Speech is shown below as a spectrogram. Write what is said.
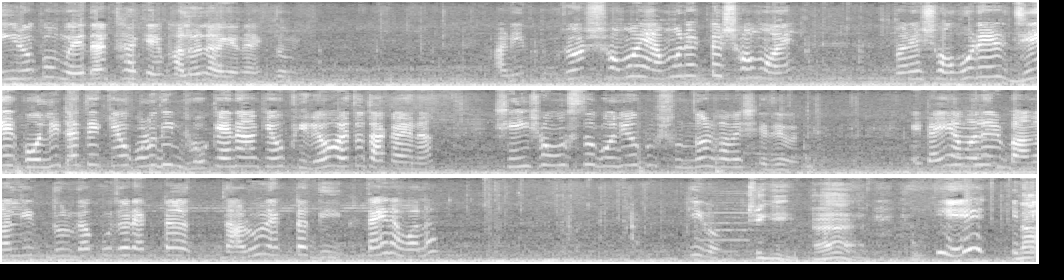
এই রকম ওয়েদার থাকে ভালো লাগে না একদম আর এই পুজোর সময় এমন একটা সময় মানে শহরের যে গলিটাতে কেউ কোনোদিন ঢোকে না কেউ ফিরেও হয়তো তাকায় না সেই সমস্ত গলিও খুব সুন্দরভাবে সেজে ওঠে। এটাই আমাদের বাঙালির দুর্গাপুজোর একটা দারুণ একটা দিক তাই না বলো? কি গো? ঠিকই হ্যাঁ। কি? না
